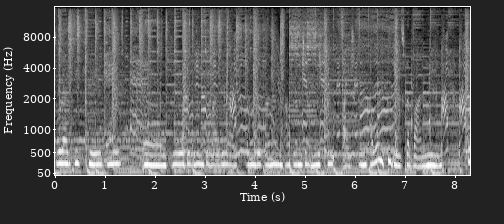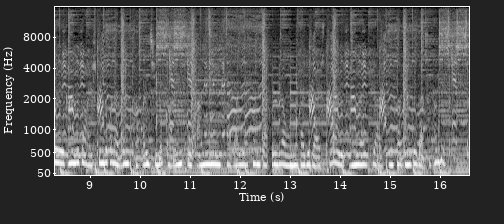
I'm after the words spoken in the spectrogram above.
তোর আর কি খেয়ে গিয়ে গিয়ে দেখলাম যে বাইরের আইসক্রিম দোকানে ভাবলাম যে আমি একটু আইসক্রিম খাব, একটু রিলসটা বানিয়ে নিই। তো এখানে তো আইসক্রিম দোকান একদম ফাঁকাই ছিল, কারণ ওখানে সবাই এখন কাপলরা অন্য কাজে ব্যস্ত, আর এখানে আর কি আইসক্রিম খাওয়ার জন্য কেউ ব্যস্ত থাকবে? তো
